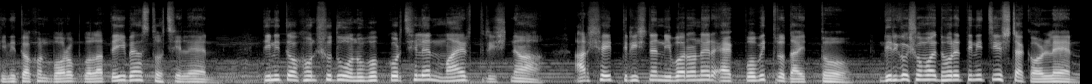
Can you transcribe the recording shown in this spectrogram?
তিনি তখন বরফ গলাতেই ব্যস্ত ছিলেন। তিনি তখন শুধু অনুভব করছিলেন মায়ের তৃষ্ণা আর সেই তৃষ্ণা নিবারণের এক পবিত্র দায়িত্ব। দীর্ঘ সময় ধরে তিনি চেষ্টা করলেন।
